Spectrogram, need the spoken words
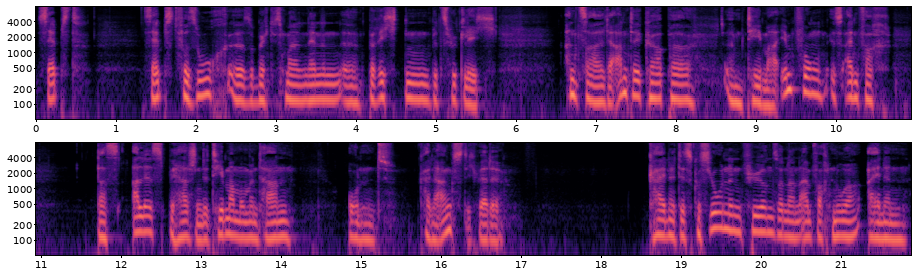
Selbst, Selbstversuch, äh, so möchte ich es mal nennen, äh, berichten bezüglich Anzahl der Antikörper. Ähm, Thema Impfung ist einfach das alles beherrschende Thema momentan und keine Angst, ich werde keine Diskussionen führen, sondern einfach nur einen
